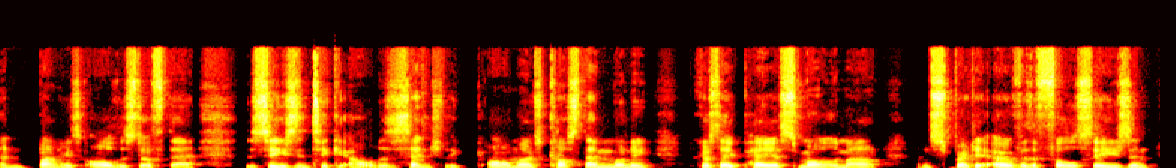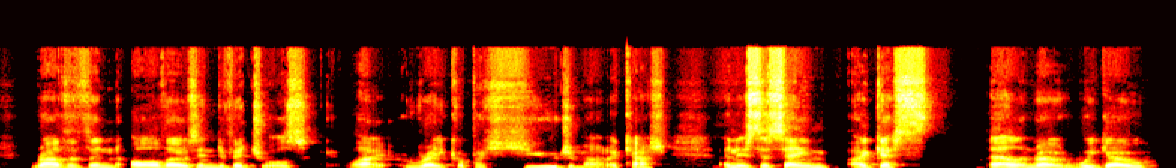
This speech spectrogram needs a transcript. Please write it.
and buys all the stuff there. The season ticket holders essentially almost cost them money because they pay a small amount and spread it over the full season rather than all those individuals like rake up a huge amount of cash. And it's the same, I guess, at Elland Road. We go,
